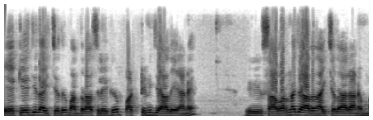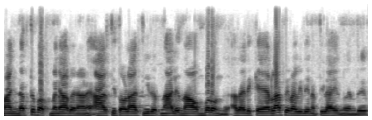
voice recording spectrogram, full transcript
എ കെ ജി നയിച്ചത് മദ്രാസിലേക്ക് പട്ടിണി ജാഥയാണ്. ഈ സവർണ ജാഥ നയിച്ചത് ആരാണ്? മന്നത്ത് പത്മനാഭനാണ്. ആയിരത്തി തൊള്ളായിരത്തി ഇരുപത്തിനാല് നവംബർ ഒന്ന് അതായത് കേരള പിറവി ദിനത്തിലായിരുന്നു എന്ത്?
